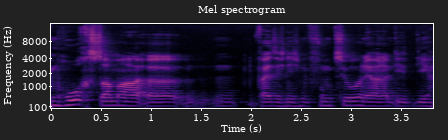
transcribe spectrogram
im Hochsommer, äh, weiß ich nicht, eine Funktion, ja, die, die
